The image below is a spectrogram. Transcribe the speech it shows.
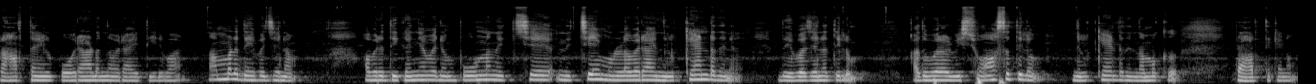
പ്രാർത്ഥനയിൽ പോരാടുന്നവരായി തീരുവാൻ നമ്മുടെ ദൈവജനം അവർ തികഞ്ഞവരും പൂർണ നിശ്ചയ നിശ്ചയമുള്ളവരായി നിൽക്കേണ്ടതിന് ദൈവജനത്തിലും അതുപോലെ വിശ്വാസത്തിലും നിൽക്കേണ്ടതിന് നമുക്ക് പ്രാർത്ഥിക്കണം.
